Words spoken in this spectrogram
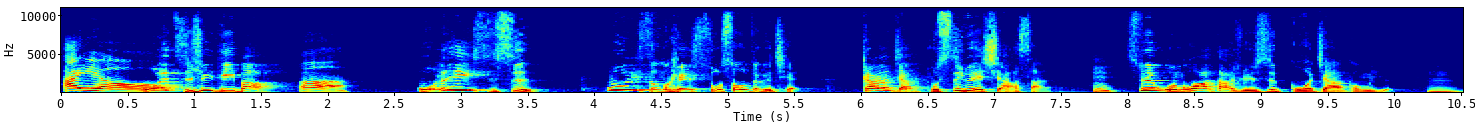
哎呦，我会持续提报。嗯，我的意思是。为什么可以收收这个钱？刚刚讲不是因为下山，嗯，是因为文化大学是国家公园，嗯，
